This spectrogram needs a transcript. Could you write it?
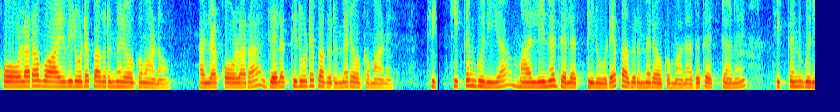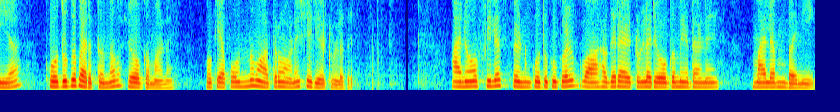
കോളറ വായുവിലൂടെ പകരുന്ന രോഗമാണോ? അല്ല കോളറ ജലത്തിലൂടെ പകരുന്ന രോഗമാണ്. ചി ചിക്കൻ ഗുനിയ മലിന ജലത്തിലൂടെ പകരുന്ന രോഗമാണ്. അത് തെറ്റാണ്. ചിക്കൻ ഗുനിയ കൊതുക് പരത്തുന്ന രോഗമാണ്. ഓക്കെ അപ്പോൾ ഒന്ന് മാത്രമാണ് ശരിയായിട്ടുള്ളത്. അനോഫിലസ് പെൺകൊതുകുകൾ വാഹകരായിട്ടുള്ള രോഗം ഏതാണ്? മലമ്പനി.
